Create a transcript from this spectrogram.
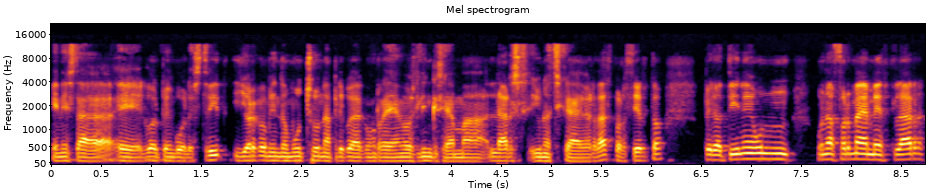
en esta eh, Golpe en Wall Street. Y yo recomiendo mucho una película con Ryan Gosling que se llama Lars y una chica de verdad, por cierto. Pero tiene un, una forma de mezclar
